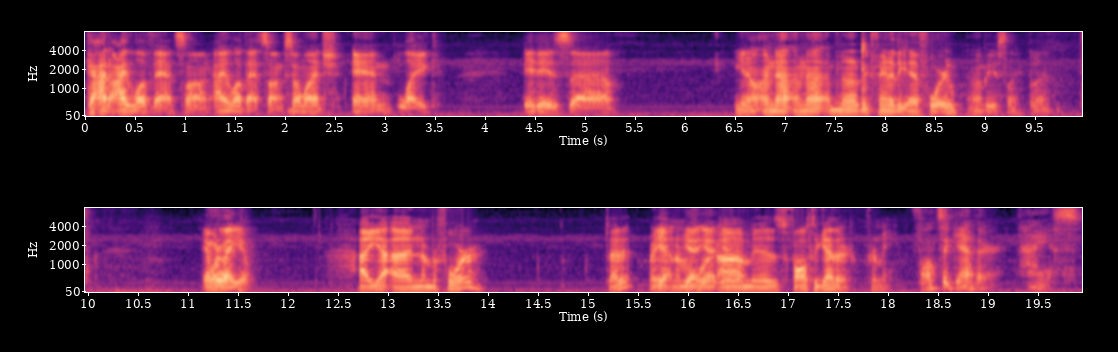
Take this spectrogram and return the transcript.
God, I love that song. I love that song so much, and like, it is. Uh, you know, I'm not, I'm not, I'm not a big fan of the F word, obviously, but. And what about you? Uh, yeah, uh, number four. Is that it? Right. Yeah, Yeah, number yeah, four yeah, um, is Fall Together for me. Fall Together. Nice.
